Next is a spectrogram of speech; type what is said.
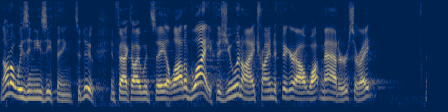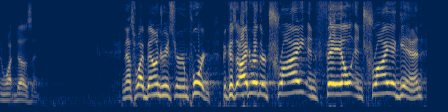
Not always an easy thing to do. In fact, I would say a lot of life is you and I trying to figure out what matters, right? And what doesn't. And that's why boundaries are important, because I'd rather try and fail and try again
